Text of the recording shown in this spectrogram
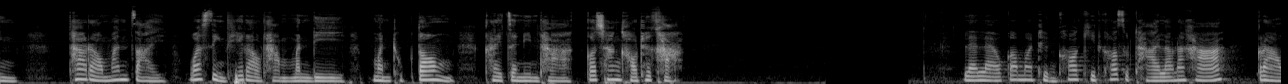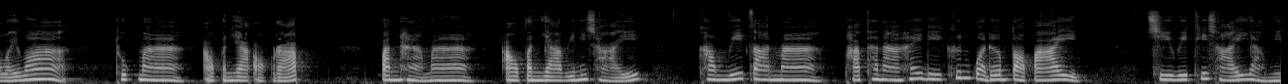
ง ถ้าเรามั่นใจว่าสิ่งที่เราทำมันดี มันถูกต้อง ใครจะนินทาก็ช่างเขาเถอะค่ะ และแล้วก็มาถึงข้อคิดข้อสุดท้ายแล้วนะคะ กล่าวไว้ว่า ทุกมาเอาปัญญาออกรับ ปัญหามา เอาปัญญาวินิจฉัยคำวิจารณ์มา พัฒนาให้ดีขึ้นกว่าเดิมต่อไปชีวิตที่ใช้อย่างมี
